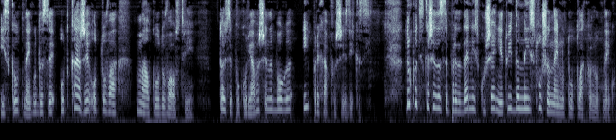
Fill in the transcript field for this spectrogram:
иска от него да се откаже от това малко удоволствие. Той се покоряваше на Бога и прехапваше езика си. Друг път искаше да се предаде на изкушението и да не изслуша нейното оплакване от него.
